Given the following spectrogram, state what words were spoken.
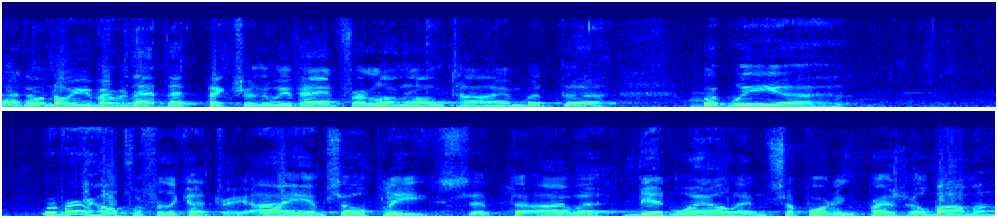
I don't know if you remember that that picture that we've had for a long, long time. But uh, what we we're very hopeful for the country. I am so pleased that uh, Iowa did well in supporting President Obama.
